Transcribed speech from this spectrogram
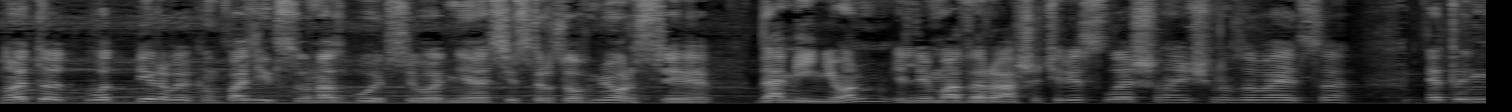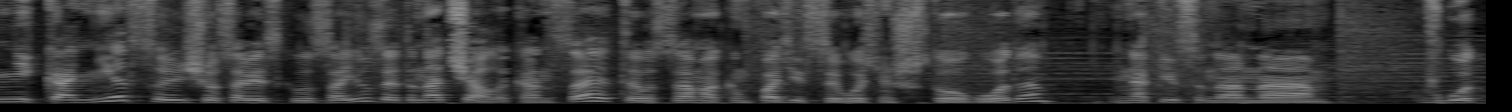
Но это вот первая композиция у нас будет сегодня Sisters of Mercy Dominion, или Mother Russia через слэш она еще называется. Это не конец еще Советского Союза, это начало конца, это вот сама композиция 86 года. Написана она в год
